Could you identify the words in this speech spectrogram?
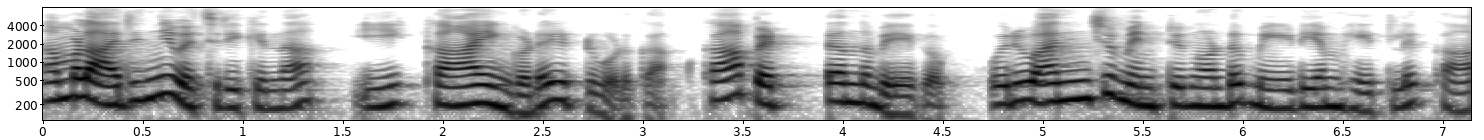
നമ്മൾ അരിഞ്ഞു വച്ചിരിക്കുന്ന ഈ കായും കൂടെ ഇട്ട് കൊടുക്കാം. കാ പെട്ടെന്ന് വേഗം ഒരു അഞ്ച് മിനിറ്റും കൊണ്ട് മീഡിയം ഹീറ്റിൽ കാ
